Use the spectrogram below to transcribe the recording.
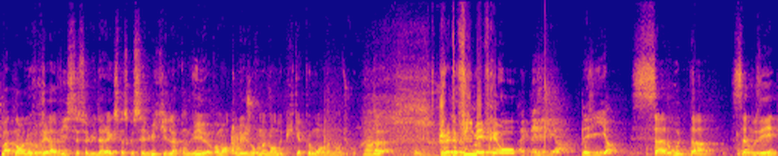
Maintenant, le vrai avis, c'est celui d'Alex, parce que c'est lui qui l'a conduit euh, vraiment tous les jours maintenant, depuis quelques mois maintenant, du coup. Ouais. Je vais te filmer, frérot Avec plaisir Plaisir. Salut. Saluté.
